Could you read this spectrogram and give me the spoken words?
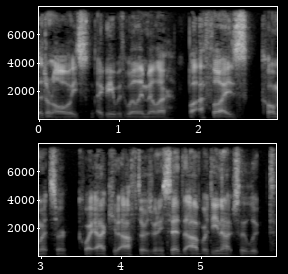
I don't always agree with Willie Miller, but I thought his comments are quite accurate afterwards when he said that Aberdeen actually looked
